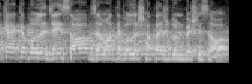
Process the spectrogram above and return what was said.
একা একা পড়লে যেই সওয়াব, জামাতে পড়লে 27 গুণ বেশি সওয়াব।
